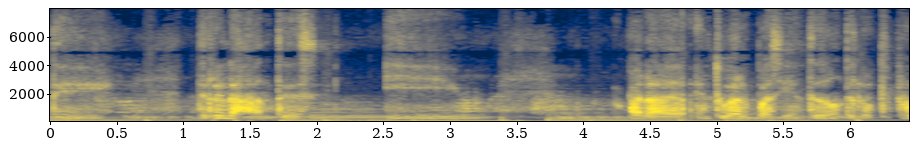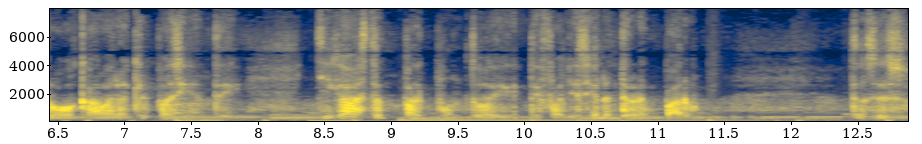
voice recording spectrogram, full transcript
de relajantes para intubar al paciente donde lo que provocaba era que el paciente llegaba hasta el punto de, fallecer al entrar en paro. Entonces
